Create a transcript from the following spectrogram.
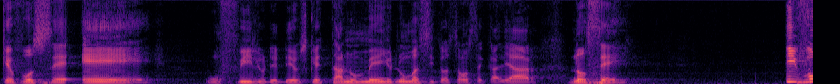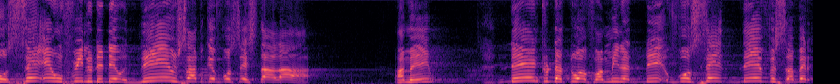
que você é um filho de Deus, que está no meio de uma situação, se calhar, não sei. E você é um filho de Deus, Deus sabe que você está lá. Amém? dentro da tua família, você deve saber:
